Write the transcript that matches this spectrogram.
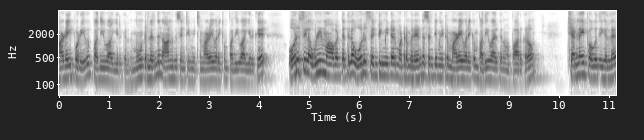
மழை பொழிவு பதிவாகி இருக்கிறது. மூன்றிலிருந்து நான்கு சென்டிமீட்டர் மழை வரைக்கும் பதிவாகியிருக்கு ஒரு சில உள் மாவட்டத்தில் ஒரு சென்டிமீட்டர் மற்றும் ரெண்டு சென்டிமீட்டர் மழை வரைக்கும் பதிவாயிருக்கு நம்ம பார்க்கிறோம். சென்னை பகுதிகளில்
